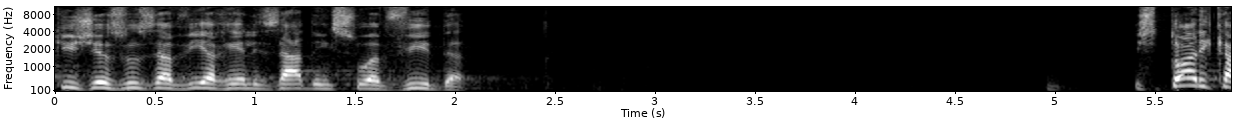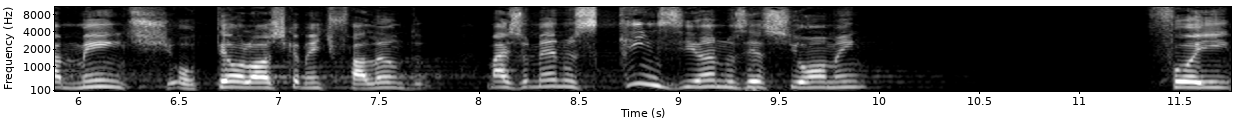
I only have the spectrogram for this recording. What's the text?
que Jesus havia realizado em sua vida. Historicamente ou teologicamente falando, mais ou menos 15 anos esse homem foi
